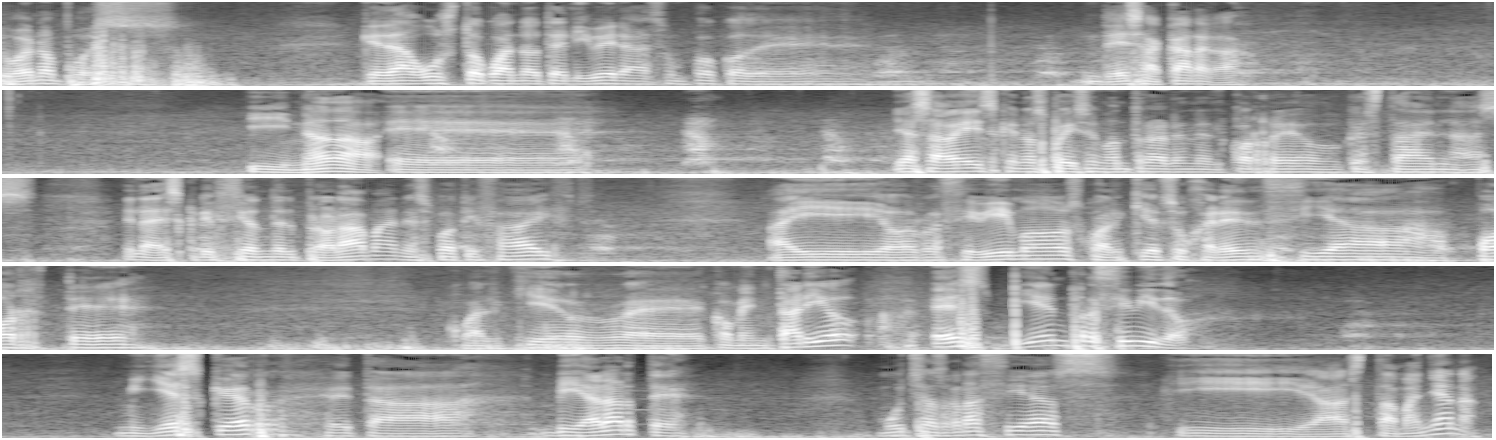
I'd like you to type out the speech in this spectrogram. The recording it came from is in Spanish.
bueno, pues que da gusto cuando te liberas un poco de, de esa carga. Y nada, eh, ya sabéis que nos podéis encontrar en el correo que está en, las, en la descripción del programa, en Spotify. Ahí os recibimos cualquier sugerencia, aporte, Cualquier eh, comentario es bien recibido. Millesker eta Viararte. Muchas gracias y hasta mañana.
